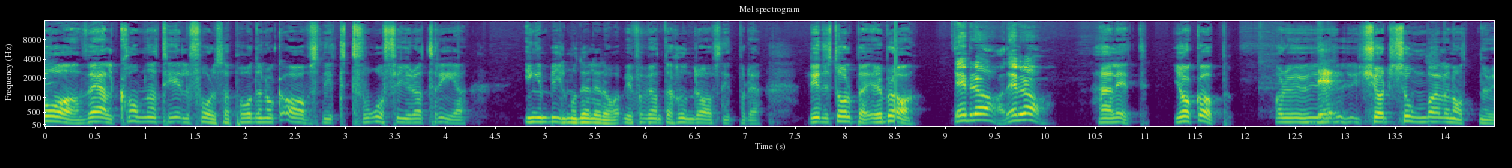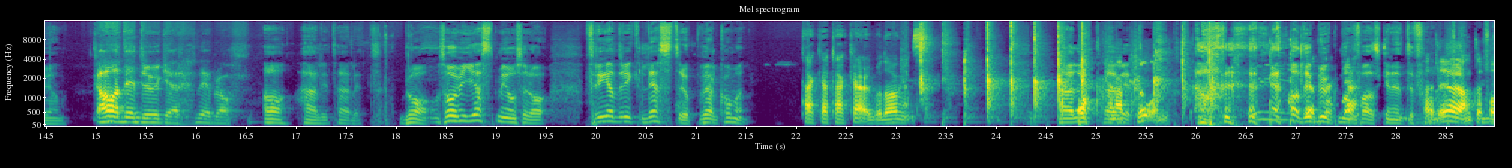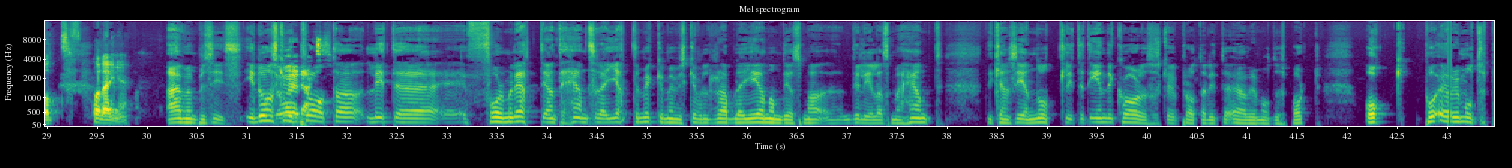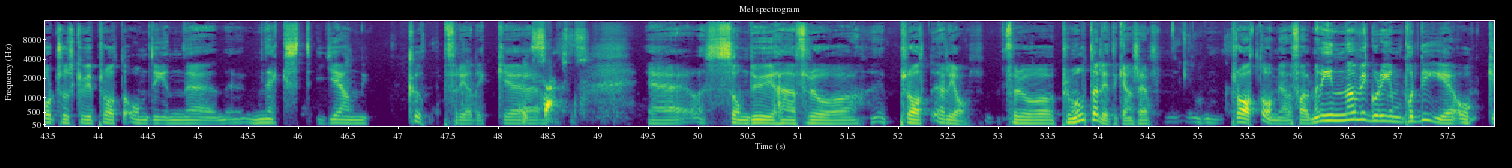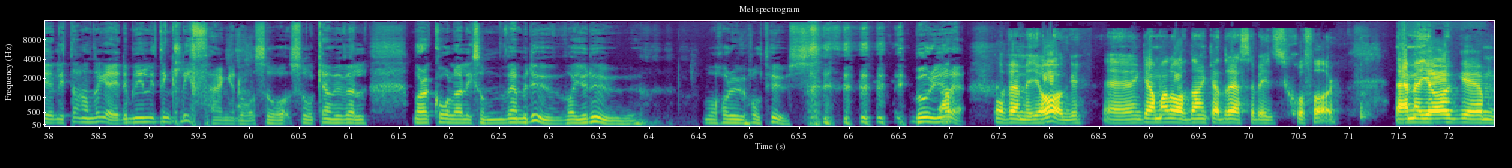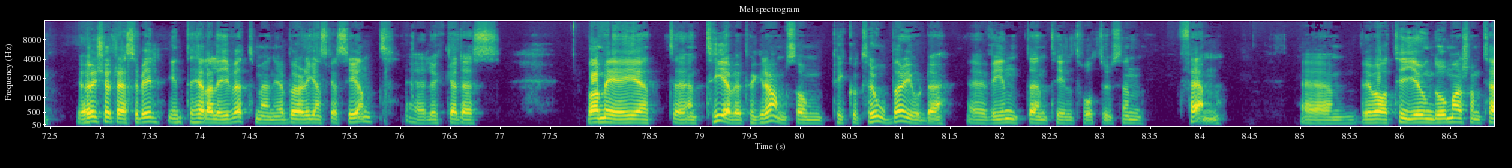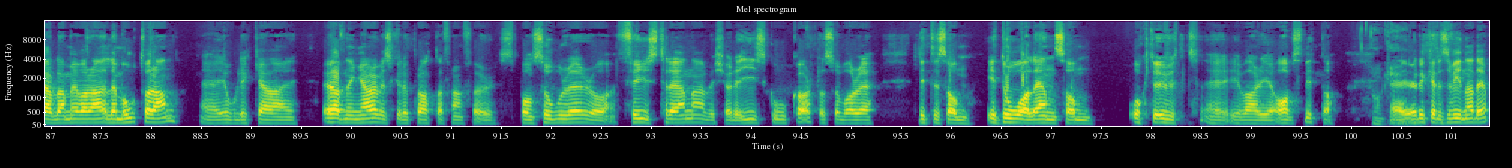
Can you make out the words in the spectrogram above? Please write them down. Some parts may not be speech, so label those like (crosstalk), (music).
hallå! Välkomna till Forza-podden och avsnitt 243. Ingen bilmodell idag, vi får vänta 100 avsnitt på det. Ridderstolpe, är det bra? Det är bra, det är bra. Härligt. Jakob, har du Det- kört zumba eller något nu igen? Ja, det duger. Det är bra. Ja, härligt, härligt. Bra. Och så har vi en gäst med oss idag. Fredrik Lestrup, välkommen. Tackar, tackar. Goddagens. Härligt, Och en härligt. applåd. (laughs) Ja, det brukar man fasken inte få. Ja, det har jag inte fått på länge. Nej, men precis. Idag ska vi dags. prata lite eh, Formel 1. Det har inte hänt sådär jättemycket, men vi ska väl rabbla igenom det, som har, det lilla som har hänt. Det kanske är något litet Indycar och så ska vi prata lite övrig motorsport. Och på övrig motorsport så ska vi prata om din eh, Next Gen Cup, Fredrik. Eh, Exakt. Eh, som du är här för att prata, eller ja, för att promota lite kanske. Prata om i alla fall. Men innan vi går in på det och eh, lite andra grejer, det blir en liten cliffhanger då, så, så kan vi väl bara kolla liksom, vem är du? Vad gör du? Vad har du hållit hus? (laughs) Börjar det? Ja, vem är jag? Eh, En gammal avdankad racerbilschaufför. Nej, men jag, eh, jag har ju kört racerbil, inte hela livet, men jag började ganska sent. Lyckades vara med i ett eh, en tv-program som Pico Troberg gjorde eh, vintern till 2005. Eh, vi var tio ungdomar som tävlade med varann, eller mot varandra i olika övningar. Vi skulle prata framför sponsorer och fysträna. Vi körde is-gokart och så var det lite som Idol, en som åkte ut eh, i varje avsnitt. Då. Okej. Eh, jag lyckades vinna det.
